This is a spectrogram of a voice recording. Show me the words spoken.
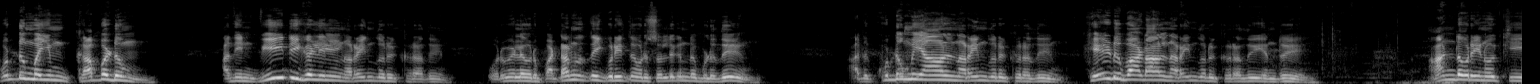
கொடுமையும் கபடும் அதன் வீதிகளில் நிறைந்திருக்கிறது. ஒருவேளை ஒரு பட்டணத்தை குறித்து அவர் சொல்லுகின்ற பொழுது அது கொடுமையால் நிறைந்திருக்கிறது கேடுபாடால் நிறைந்திருக்கிறது என்று ஆண்டவரை நோக்கி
